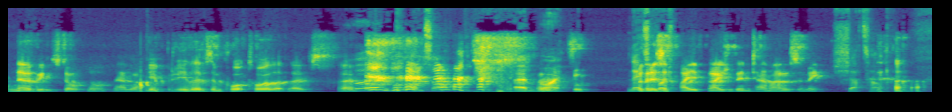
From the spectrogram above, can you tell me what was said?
I've never been to Stoke, no, never. Yeah, but he lives in Port Toilet though. So. um, right. But Next there is a five guys within ten miles of me. Shut up.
